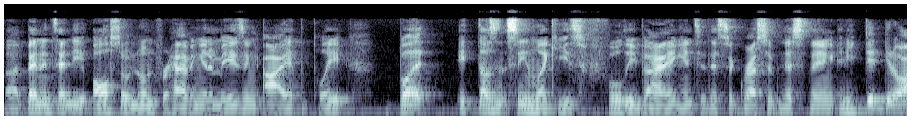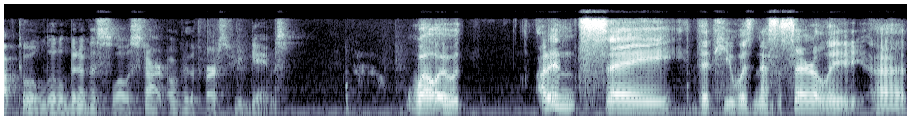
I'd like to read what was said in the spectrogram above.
Uh, Benintendi also known for having an amazing eye at the plate, but it doesn't seem like he's fully buying into this aggressiveness thing, and he did get off to a little bit of a slow start over the first few games. Well, it I didn't say that he was necessarily uh,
